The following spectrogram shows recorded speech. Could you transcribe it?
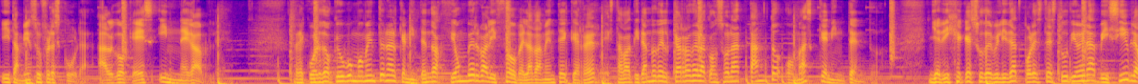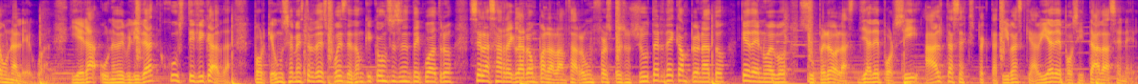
y también su frescura, algo que es innegable. Recuerdo que hubo un momento en el que Nintendo Acción verbalizó veladamente que Rare estaba tirando del carro de la consola tanto o más que Nintendo. Ya dije que su debilidad por este estudio era visible a una legua, y era una debilidad justificada, porque un semestre después de Donkey Kong 64 se las arreglaron para lanzar un first-person shooter de campeonato que de nuevo superó las ya de por sí altas expectativas que había depositadas en él.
